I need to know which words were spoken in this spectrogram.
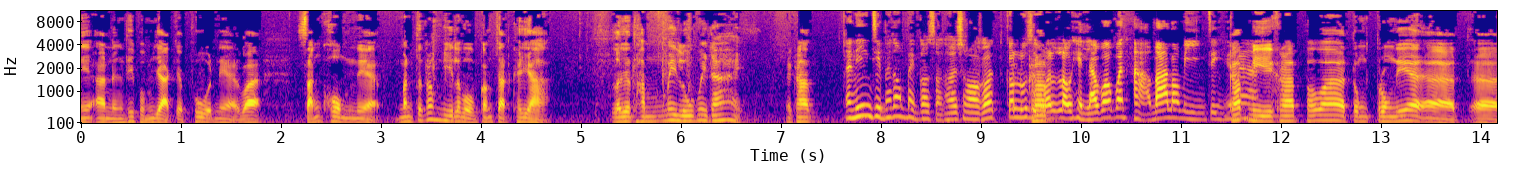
นี่อันหนึ่งที่ผมอยากจะพูดเนี่ยว่าสังคมเนี่ยมันจะต้องมีระบบกำจัดขยะ เราจะทำไม่รู้ไม่ได้นะครับ อันนี้จริงๆไม่ต้องเป็นกสทชก็ก็รู้สึกครับว่าเราเห็นแล้วว่าปัญหาบ้านเรามีจริงๆใช่ไหครับมะมีครับ เพราะว่าตรงตรงเนี้ยเอ่อเอ่อ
